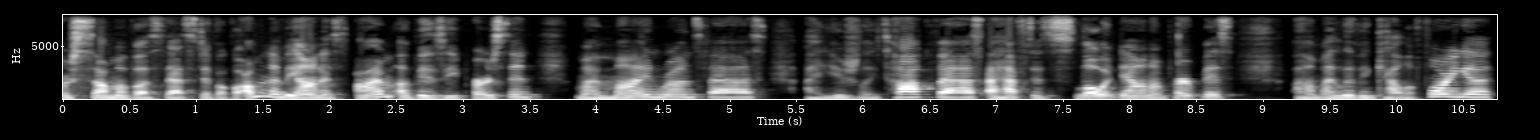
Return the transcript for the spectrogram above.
For some of us, that's difficult. I'm going to be honest. I'm a busy person. My mind runs fast. I usually talk fast. I have to slow it down on purpose. Um, I live in California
